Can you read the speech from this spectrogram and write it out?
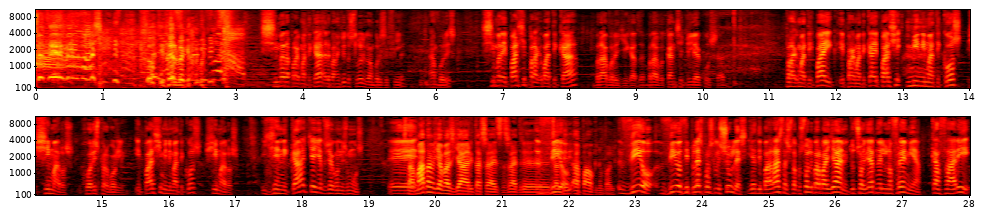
Σωτήρι, δεν υπάρχει. Ό,τι θέλουμε κάνουμε. Σήμερα πραγματικά, ρε Παναγιώτη, το λίγο αν μπορείς, φίλε. Αν μπορείς. Σήμερα υπάρχει πραγματικά. Μπράβο, ρε Γίγαντα. Μπράβο, κάνεις και κοιλιακού. Πραγματικά, πραγματικά υπάρχει μηνυματικός χήμαρο. Χωρίς προβολή. Υπάρχει μηνυματικός χήμαρο. Γενικά και για τους διαγωνισμούς. Ε, Σταμάτα να διαβάζει για τα site. Τα site ρε, Δύο. Τσαντίδη. Α, πάω και είναι πάλι. Δύο, δύο διπλές προσκλησούλες για την παράσταση του Αποστόλη Μπαρμπαγιάννη, του Τσολιά την Ελληνοφρένεια. Καθαρή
